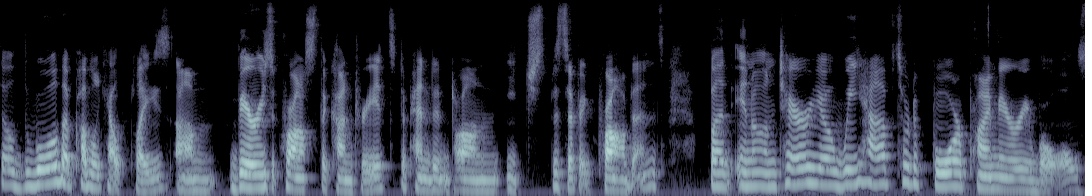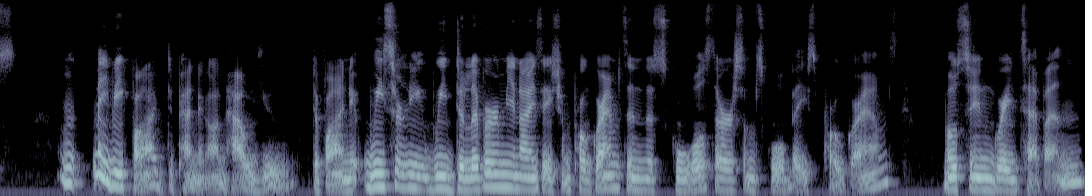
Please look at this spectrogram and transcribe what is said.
So the role that public health plays um, varies across the country. It's dependent on each specific province. But in Ontario, we have sort of four primary roles, maybe five, depending on how you define it. We certainly, we deliver immunization programs in the schools. There are some school-based programs, mostly in grade seven.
